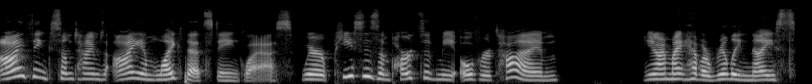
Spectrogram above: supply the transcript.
I think sometimes I am like that stained glass, where pieces and parts of me over time, you know, I might have a really nice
